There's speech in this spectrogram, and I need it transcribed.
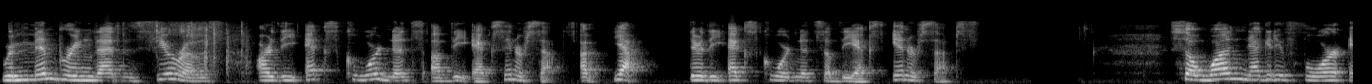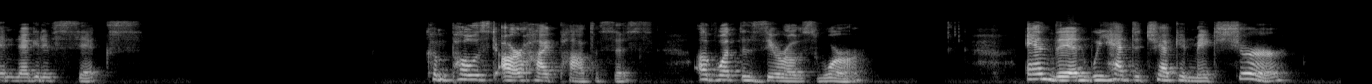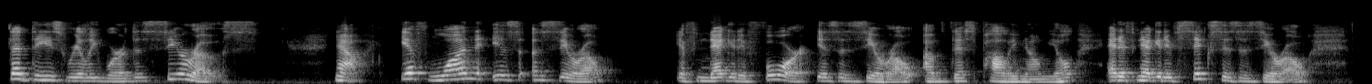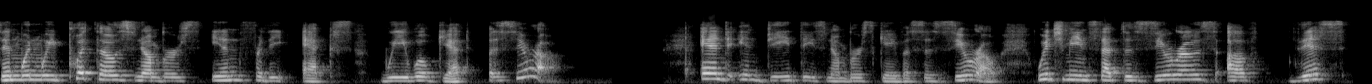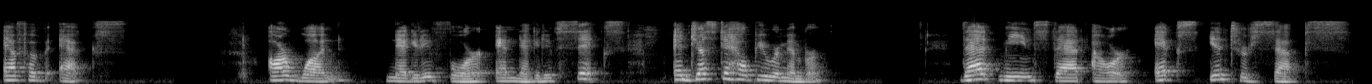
Remembering that the zeros are the x-coordinates of the x-intercepts. Uh, yeah, they're the x-coordinates of the x-intercepts. So 1, negative 4, and negative 6 composed our hypothesis of what the zeros were. And then we had to check and make sure that these really were the zeros. Now, if 1 is a 0, if negative 4 is a 0 of this polynomial, and if negative 6 is a 0, then when we put those numbers in for the x, we will get a 0. And indeed, these numbers gave us a 0, which means that the zeros of this f of x are 1, negative 4, and negative 6. And just to help you remember, that means that our x-intercepts,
